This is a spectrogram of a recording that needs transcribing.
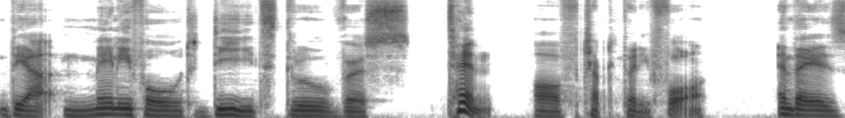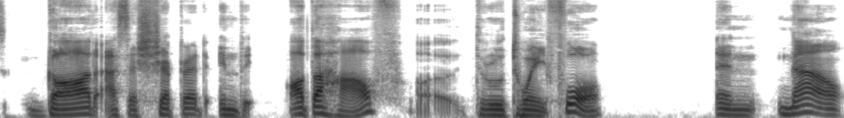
there are manifold deeds through verse 10 of chapter 34. And there is God as a shepherd in the other half uh, through 24. And now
